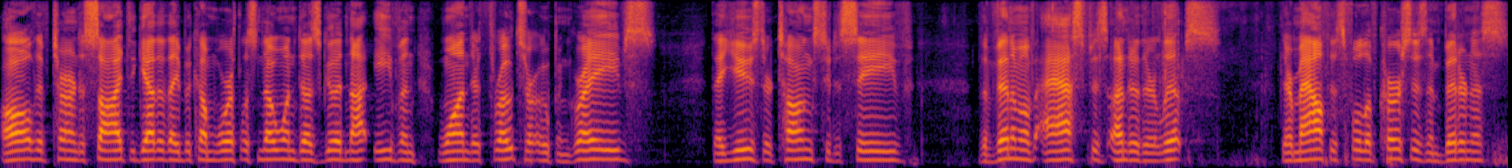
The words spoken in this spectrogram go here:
All have turned aside. Together they become worthless. No one does good, not even one. Their throats are open graves. They use their tongues to deceive. The venom of asps is under their lips. Their mouth is full of curses and bitterness,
